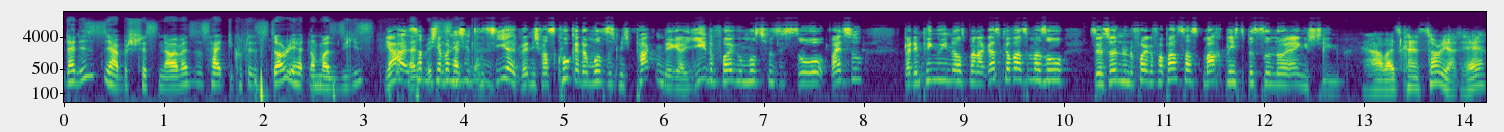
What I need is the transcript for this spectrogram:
dann ist es ja beschissen. Aber wenn du es halt die komplette Story halt nochmal siehst, Ja, es hat mich ist aber nicht halt geil. interessiert. Wenn ich was gucke, dann muss es mich packen, Digga. Jede Folge muss für sich so, weißt du, bei den Pinguinen aus Madagaskar war es immer so, selbst wenn du eine Folge verpasst hast, macht nichts, bist du neu eingestiegen. Ja, weil es keine Story hat, hä?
